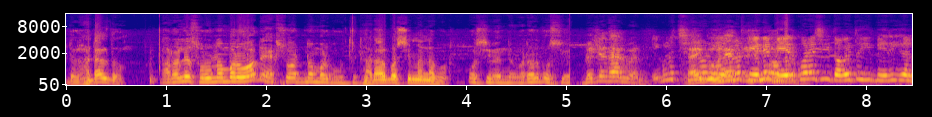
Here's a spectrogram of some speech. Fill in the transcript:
এটা ঘাটাল তো? ঘাটালে ষোলো নম্বর ওয়ার্ড একশো আট নম্বর বুথ। ঘাটাল পশ্চিম মেদিনীপুর। পশ্চিম মেদিনীপুর ঘাটাল পশ্চিম বেঁচে থাকবেন। এগুলো ছিল এগুলো টেনে বের করেছি তবে তো ই বেরিয়ে গেল।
